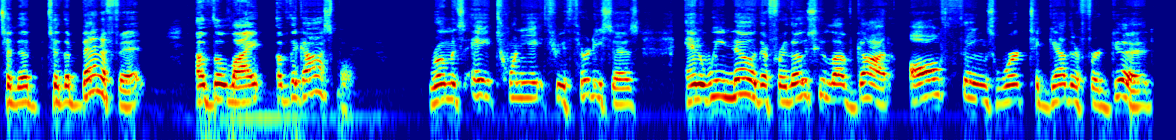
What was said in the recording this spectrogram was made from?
to the to the benefit of the light of the gospel. Romans 8, 28 through 30 says, And we know that for those who love God, all things work together for good,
